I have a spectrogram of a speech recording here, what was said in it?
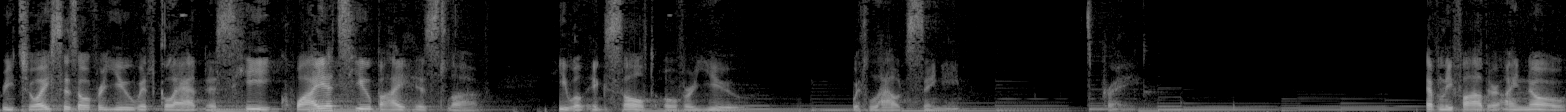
rejoices over you with gladness. He quiets you by his love. He will exult over you with loud singing. Let's pray. Heavenly Father, I know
